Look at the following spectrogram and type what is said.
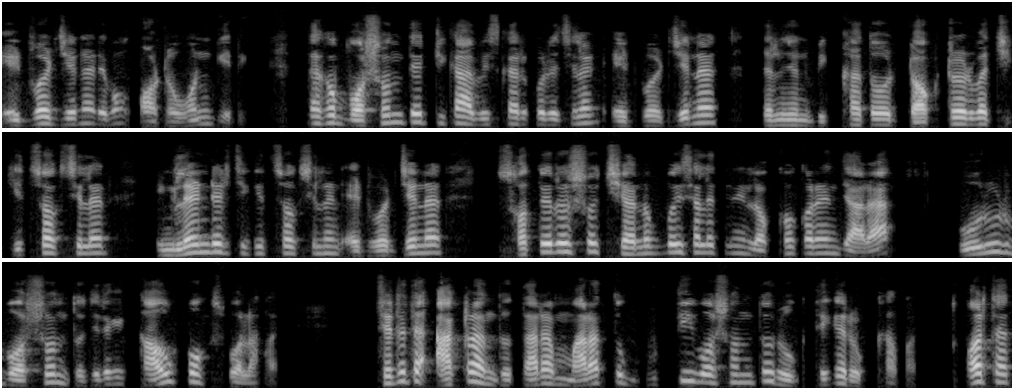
Edward Jenner এবং অটো ভন গেরিং। দেখো বসন্তের টিকা আবিষ্কার করেছিলেন এডওয়ার্ড জেনার। তিনি একজন বিখ্যাত ডক্টর বা চিকিৎসক ছিলেন। ইংল্যান্ডের চিকিৎসক ছিলেন এডওয়ার্ড জেনার। ১৭৯৬ সালে তিনি লক্ষ্য করেন যারা গরুর বসন্ত, যেটাকে কাউপক্স বলা হয়, সেটাতে আক্রান্ত, তারা মারাত্মক গুটি বসন্ত রোগ থেকে রক্ষা পান। অর্থাৎ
